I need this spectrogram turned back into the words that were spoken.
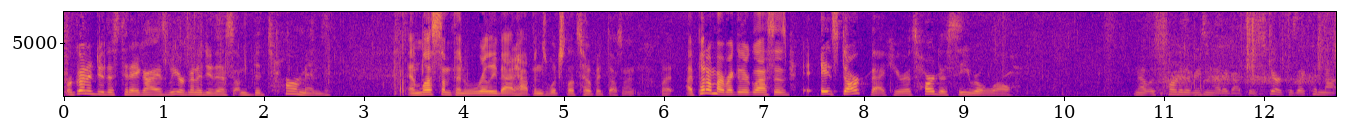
We're going to do this today, guys. We are going to do this. I'm determined. Unless something really bad happens, which let's hope it doesn't. But I put on my regular glasses. It's dark back here. It's hard to see real well. And that was part of the reason that I got so scared because I could not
